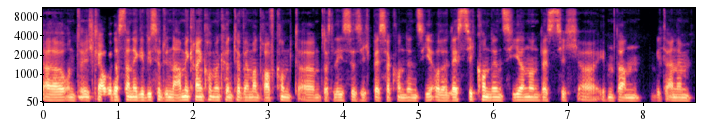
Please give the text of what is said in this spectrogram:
Äh, und mhm. ich glaube, dass da eine gewisse Dynamik reinkommen könnte, wenn man drauf kommt, äh, das ließe sich besser kondensieren oder lässt sich kondensieren und lässt sich äh, eben dann mit einem,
